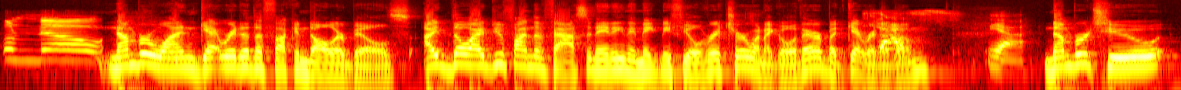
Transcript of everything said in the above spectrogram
Oh no. Number one, get rid of the fucking dollar bills. I though I do find them fascinating. They make me feel richer when I go there, but get rid of them. Yeah. Number two,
